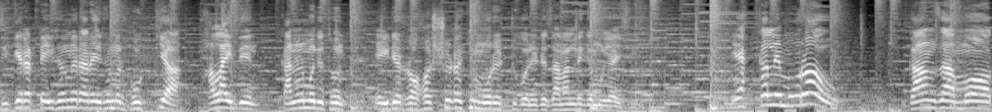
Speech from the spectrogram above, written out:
সিগারেটটা এই ধরনের আর এই ধরনের হটকিয়া হালাই দেন, কানের মধ্যে থুন এইটার রহস্যটা কি মোর একটু এটা জানার লেগে মুই আইছি। এককালে মোরাও গাঞ্জা, মদ,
